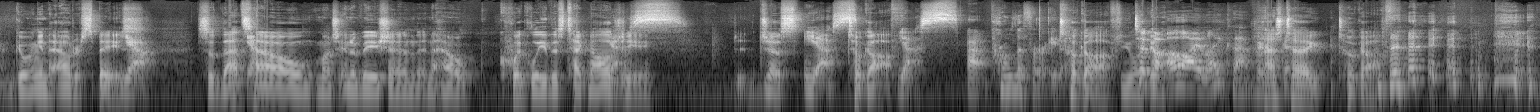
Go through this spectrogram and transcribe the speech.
together. going into outer space. Yeah. So that's Yeah. how much innovation and how quickly this technology Yes. just Yes. took off. Yes. Uh, proliferated. Took off. You Took like off. Oh, I like that. Very good. hashtag took off.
